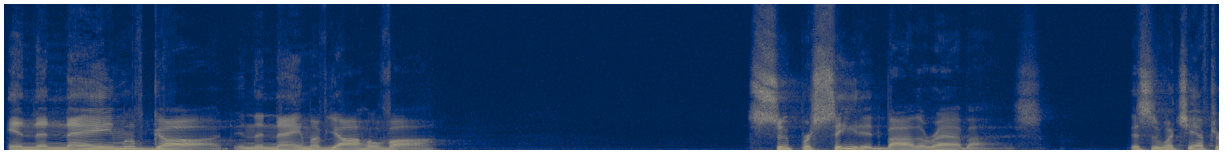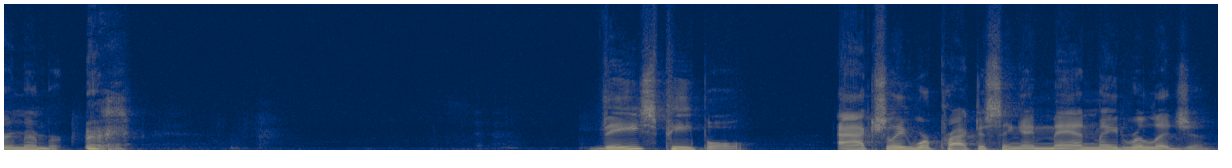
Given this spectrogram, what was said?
In the name of God, in the name of Yahovah, superseded by the rabbis. This is what you have to remember. These people actually were practicing a man made religion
